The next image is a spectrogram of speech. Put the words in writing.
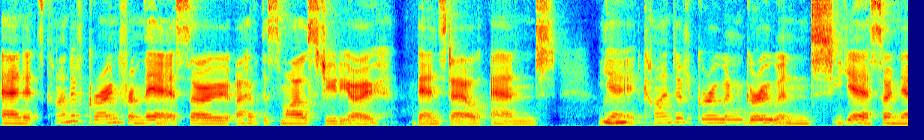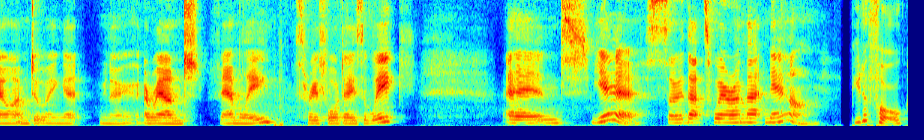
And it's kind of grown from there. So I have the Smile Studio, Bairnsdale, and yeah, mm-hmm. it kind of grew and grew. And yeah, so now I'm doing it, you know, around family three or four days a week. And yeah, so that's where I'm at now. Beautiful.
